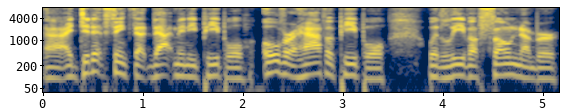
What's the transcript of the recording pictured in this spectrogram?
Uh, I didn't think that that many people, over half of people, would leave a phone number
